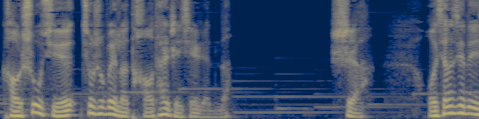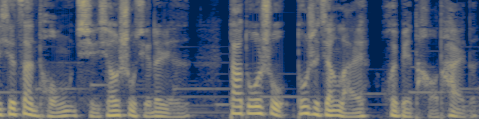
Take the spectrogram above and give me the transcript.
考数学就是为了淘汰这些人的。”是啊，我相信那些赞同取消数学的人，大多数都是将来会被淘汰的。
